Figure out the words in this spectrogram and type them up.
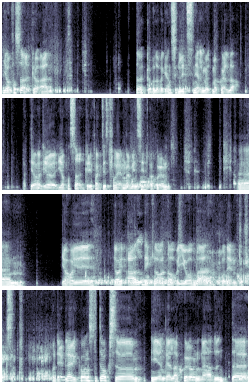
jag försöker att... Försöker väl vara ganska lite snäll mot mig själv där. Att jag, jag, jag försöker ju faktiskt förändra min situation. Um, jag, har ju, jag har ju aldrig klarat av att jobba ordentligt. Liksom. Och det blir ju konstigt också i en relation när du inte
